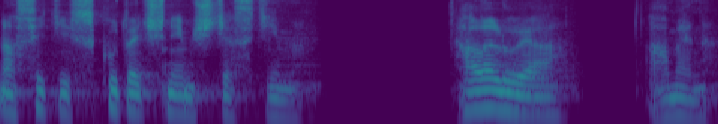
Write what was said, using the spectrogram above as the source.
nasytí skutečným štěstím. Haleluja. Amen.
